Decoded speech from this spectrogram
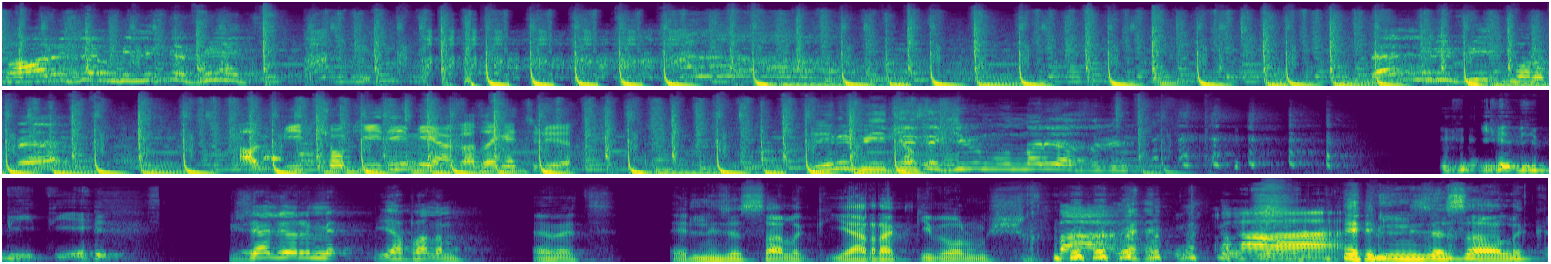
Çağıracağım birlikte fit. Benle bir fit moruk be. Abi beat çok iyi değil mi ya? Gaza getiriyor. Yeni BTS ekibim bunlar yazdı bir. Yeni BTS. Güzel yorum yap- yapalım. Evet. Elinize sağlık. Yarrak gibi olmuş. Bak. Elinize sağlık.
